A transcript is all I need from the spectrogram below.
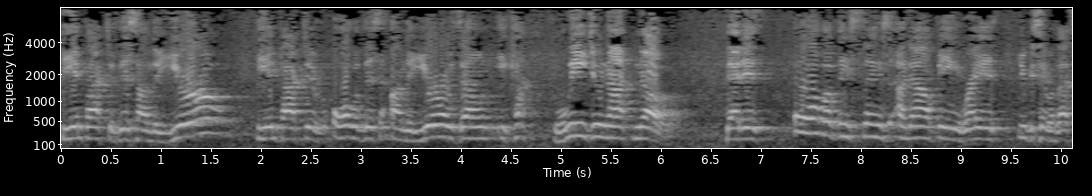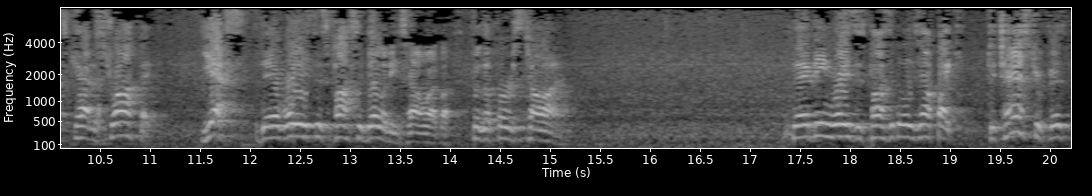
the impact of this on the euro, the impact of all of this on the eurozone economy. We do not know. That is, all of these things are now being raised. You can say, well, that's catastrophic. Yes, they're raised as possibilities, however, for the first time. They're being raised as possibilities not by catastrophists,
